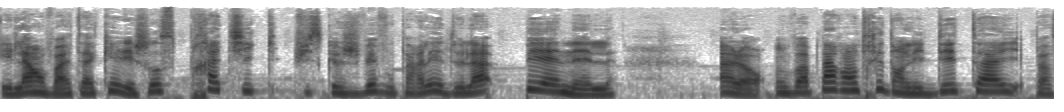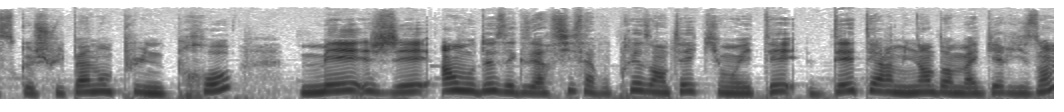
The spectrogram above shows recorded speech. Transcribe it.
Et là, on va attaquer les choses pratiques puisque je vais vous parler de la PNL. Alors, on va pas rentrer dans les détails parce que je suis pas non plus une pro, mais j'ai un ou deux exercices à vous présenter qui ont été déterminants dans ma guérison,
